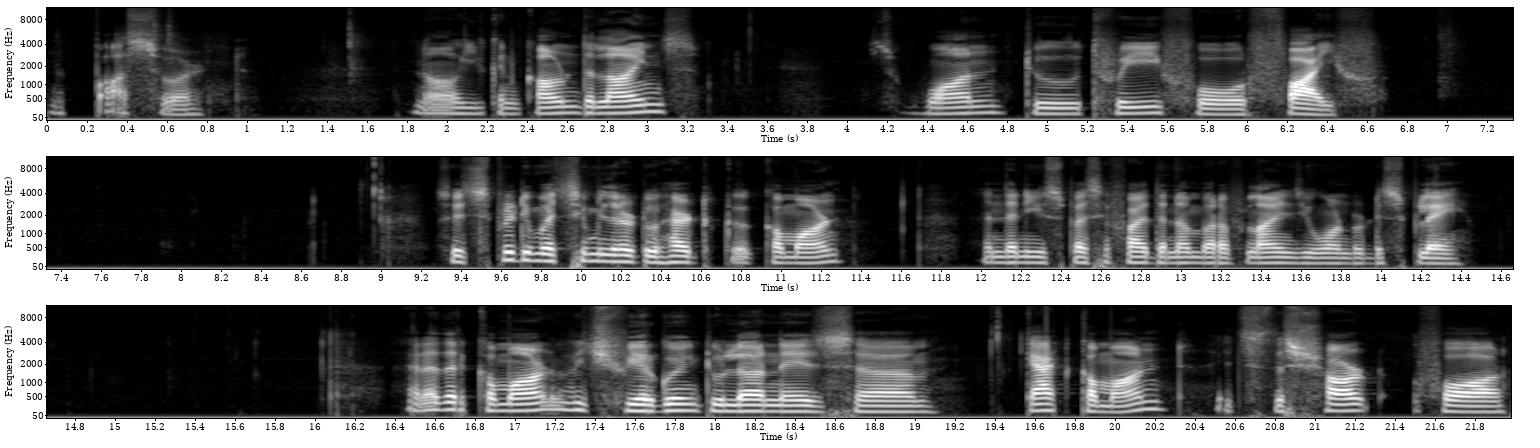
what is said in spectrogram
the password. Now you can count the lines. It's 1 2 3 4 5 so it's pretty much similar to head command. And then you specify the number of lines you want to display. Another command which we are going to learn is um, cat command. It's the short for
